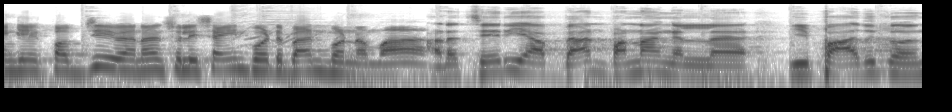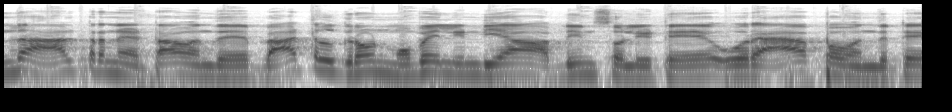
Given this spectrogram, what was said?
எங்களுக்கு பப்ஜி வேணாம்னு சொல்லி சைன் போட்டு பேன் பண்ணோமா? அட சரியா பேன் பண்ணாங்கல்ல. இப்ப அதுக்கு வந்து ஆல்டர்னேட்டா வந்து பேட்டில் கிரவுண்ட் மொபைல் இந்தியா அப்படின்னு சொல்லிட்டு ஒரு ஆப்பை வந்துட்டு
